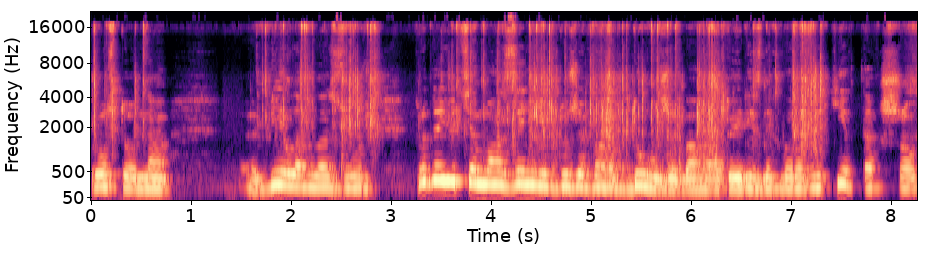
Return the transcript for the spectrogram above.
просто на е, біла глазурь. Продаються в дуже багато, дуже багато і різних виробників, так що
